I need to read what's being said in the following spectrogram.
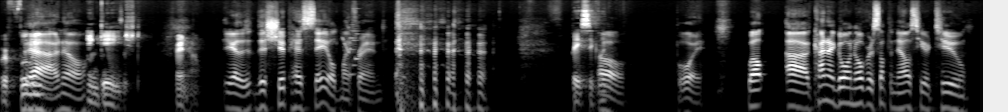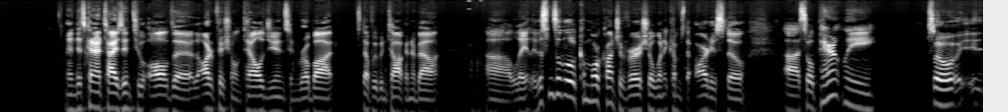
We're fully yeah, I know. engaged right now, Yeah, this ship has sailed, my friend. basically. oh, boy. Well, uh, kind of going over something else here too, and this kind of ties into all the, the artificial intelligence and robot stuff we've been talking about uh, lately. This one's a little more controversial when it comes to artists, though. Uh, so apparently, so it,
